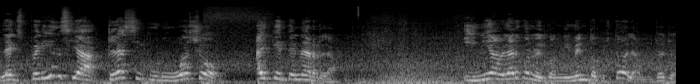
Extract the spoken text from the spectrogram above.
La experiencia clásico uruguayo hay que tenerla. Y ni hablar con el condimento pistola, muchachos.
